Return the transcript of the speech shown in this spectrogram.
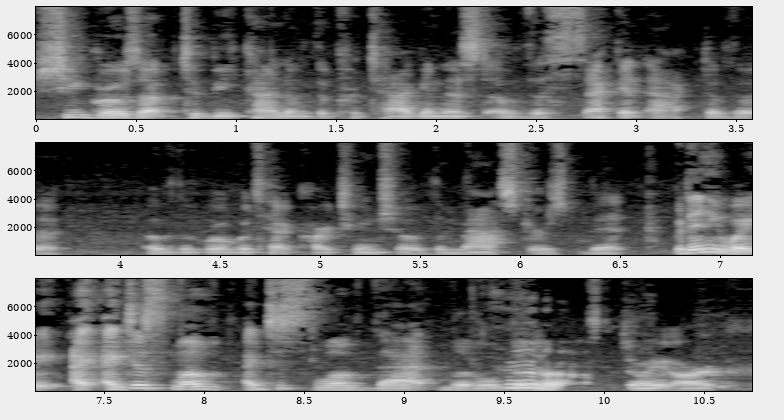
she grows up to be kind of the protagonist of the second act of the of the Robotech cartoon show, the Masters bit. But anyway, I, I just love I just love that little bit of story arc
